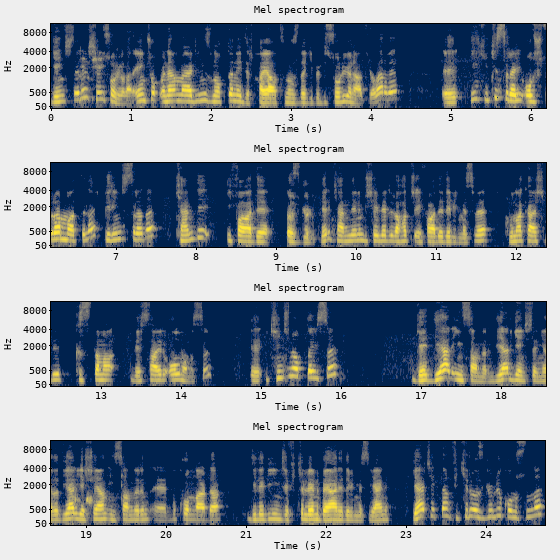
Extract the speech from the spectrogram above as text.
gençlere şey soruyorlar. En çok önem verdiğiniz nokta nedir hayatınızda gibi bir soru yöneltiyorlar ve e, ilk iki sırayı oluşturan maddeler birinci sırada kendi ifade özgürlükleri, kendilerinin bir şeyleri rahatça ifade edebilmesi ve buna karşı bir kısıtlama vesaire olmaması. E, ikinci nokta ise diğer insanların, diğer gençlerin ya da diğer yaşayan insanların e, bu konularda dilediğince fikirlerini beyan edebilmesi. Yani gerçekten fikir özgürlüğü konusunda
